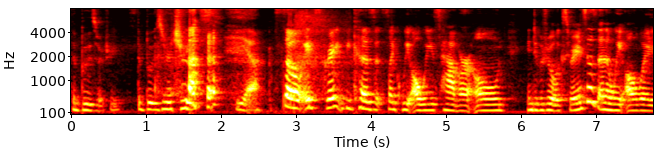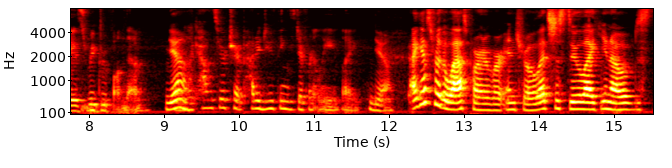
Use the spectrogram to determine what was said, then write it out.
the booze retreats. The booze retreats. yeah. So it's great because it's like we always have our own individual experiences and then we always regroup on them. Yeah. Like, how was your trip? How did you do things differently? Like, Yeah. I guess for the last part of our intro, let's just do like, you know, just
